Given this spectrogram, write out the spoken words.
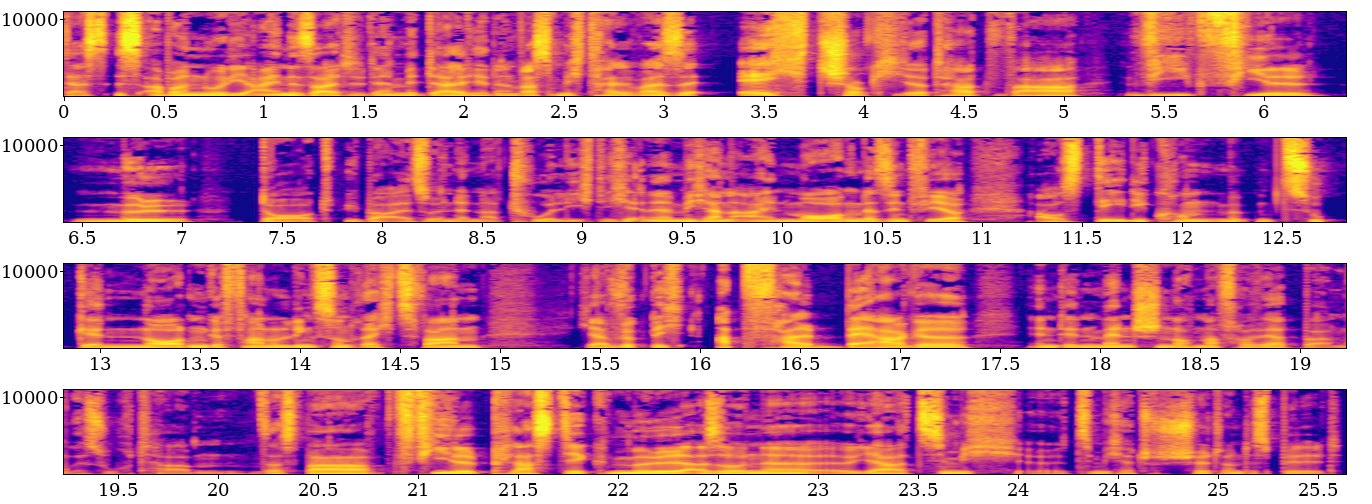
Das ist aber nur die eine Seite der Medaille. Denn was mich teilweise echt schockiert hat, war, wie viel Müll dort überall so in der Natur liegt. Ich erinnere mich an einen Morgen, da sind wir aus Dedikom mit dem Zug gen Norden gefahren und links und rechts waren ja wirklich Abfallberge, in denen Menschen noch nach Verwertbarem gesucht haben. Das war viel Plastik, Müll, also eine ja ziemlich äh, ziemlich erschütterndes Bild.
